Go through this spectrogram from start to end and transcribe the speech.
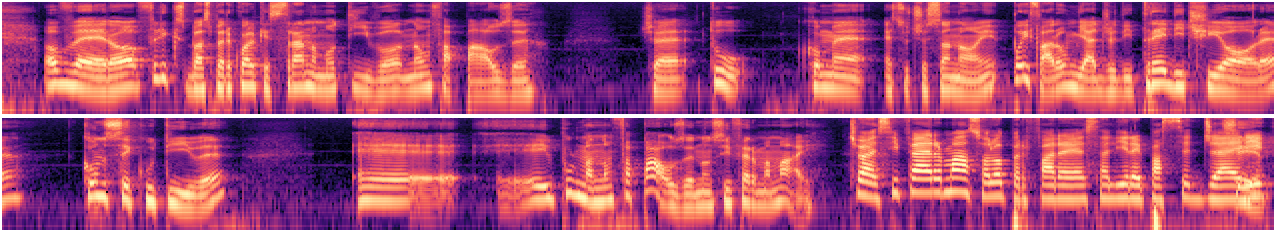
ovvero Flixbus per qualche strano motivo non fa pause. Cioè, tu come è successo a noi, puoi fare un viaggio di 13 ore consecutive e, e il pullman non fa pause, non si ferma mai. Cioè si ferma solo per fare salire i passeggeri Sì.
